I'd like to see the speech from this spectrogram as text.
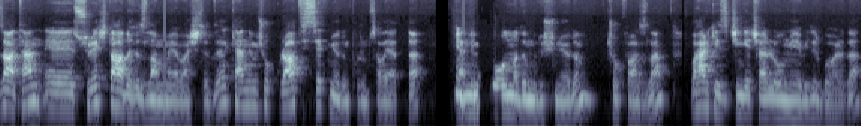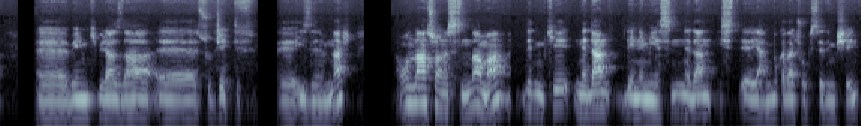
zaten e, süreç daha da hızlanmaya başladı. Kendimi çok rahat hissetmiyordum kurumsal hayatta. Kendimi olmadığımı düşünüyordum çok fazla. Bu herkes için geçerli olmayabilir bu arada. E, benimki biraz daha e, subjektif e, izlenimler. Ondan sonrasında ama dedim ki neden denemeyesin, neden e, yani bu kadar çok istediğim bir şeyin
